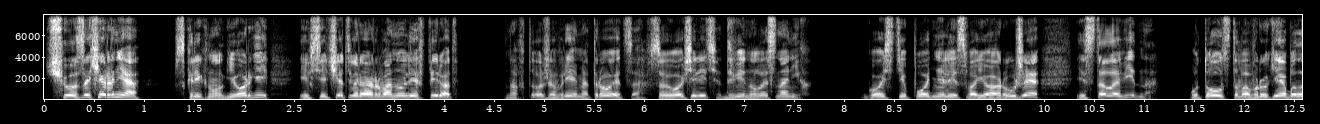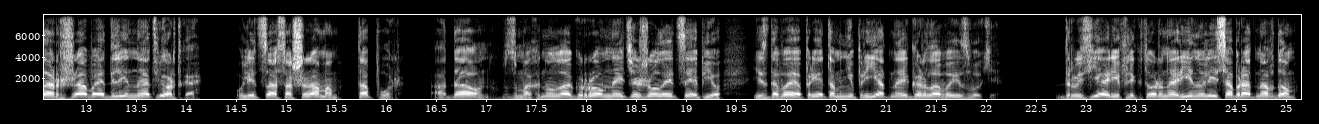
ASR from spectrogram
«Чё за херня?» — вскрикнул Георгий, и все четверо рванули вперед. Но в то же время троица, в свою очередь, двинулась на них. Гости подняли свое оружие, и стало видно. У Толстого в руке была ржавая длинная отвертка, у лица со шрамом — топор а Даун взмахнул огромной тяжелой цепью, издавая при этом неприятные горловые звуки. Друзья рефлекторно ринулись обратно в дом.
